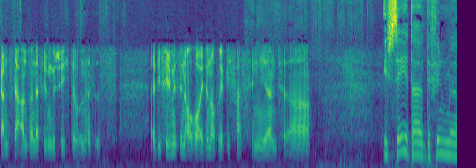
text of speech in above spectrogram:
ganz der Anfang der Filmgeschichte und es ist die Filme sind auch heute noch wirklich faszinierend. Ich sehe da, der Film äh,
